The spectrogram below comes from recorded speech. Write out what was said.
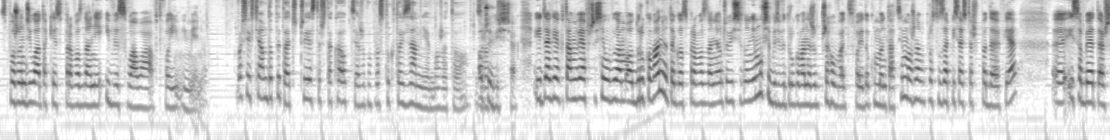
sporządziła takie sprawozdanie i wysłała w Twoim imieniu. Właśnie chciałam dopytać, czy jest też taka opcja, że po prostu ktoś za mnie może to zrobić? Oczywiście. I tak jak tam ja wcześniej mówiłam o drukowaniu tego sprawozdania, oczywiście to nie musi być wydrukowane, żeby przechowywać swojej dokumentacji. Można po prostu zapisać też w PDF-ie y, i sobie też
